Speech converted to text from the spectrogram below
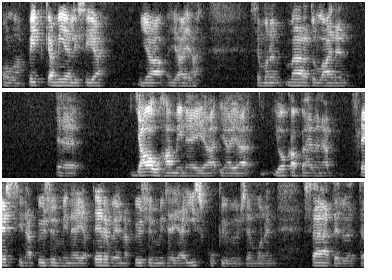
ollaan pitkämielisiä ja, ja, ja semmoinen määrätynlainen jauhaminen ja, ja, ja joka päivänä fressinä pysyminen ja terveenä pysymisen ja iskukyvyn semmoinen säätely, että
